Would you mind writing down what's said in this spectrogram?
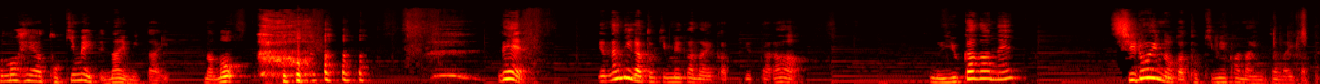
この部屋ときめいてないみたいなの。で、いや何がときめかないかって言ったら、床がね、白いのがときめかないんじゃないかと。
